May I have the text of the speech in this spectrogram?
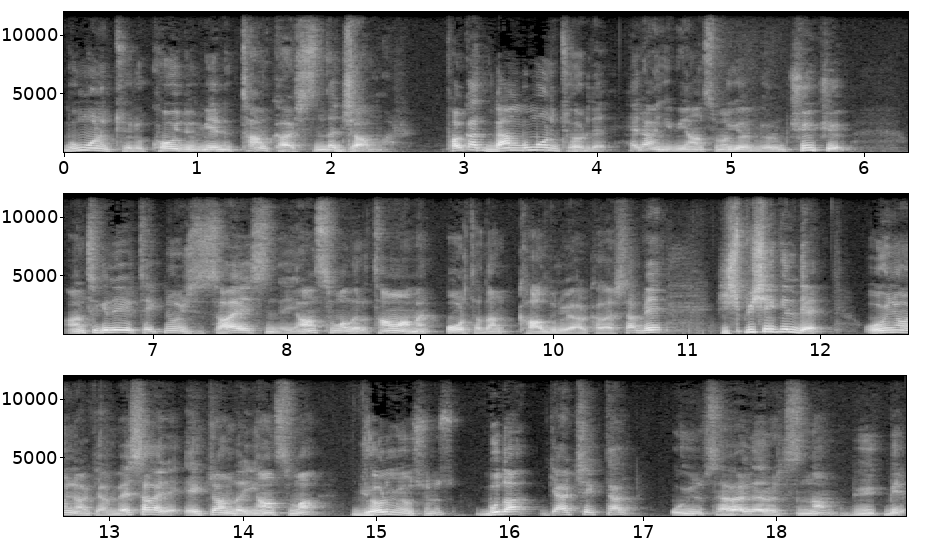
bu monitörü koyduğum yerin tam karşısında cam var. Fakat ben bu monitörde herhangi bir yansıma görmüyorum. Çünkü anti-glare teknolojisi sayesinde yansımaları tamamen ortadan kaldırıyor arkadaşlar ve hiçbir şekilde oyun oynarken vesaire ekranda yansıma görmüyorsunuz. Bu da gerçekten oyun severler açısından büyük bir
